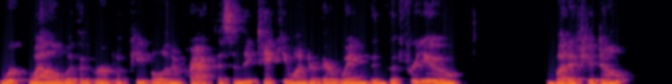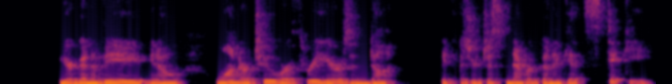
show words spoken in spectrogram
work well with a group of people in a practice and they take you under their wing, then good for you. But if you don't, you're going to be, you know, one or two or three years and done because you're just never going to get sticky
